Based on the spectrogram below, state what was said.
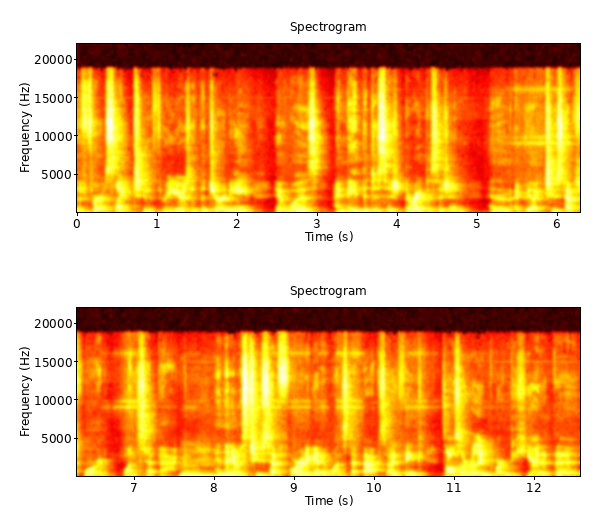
the first like two three years of the journey it was i made the decision the right decision and then i'd be like two steps forward one step back. Hmm. And then it was two steps forward again and one step back. So i think it's also really important to hear that the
